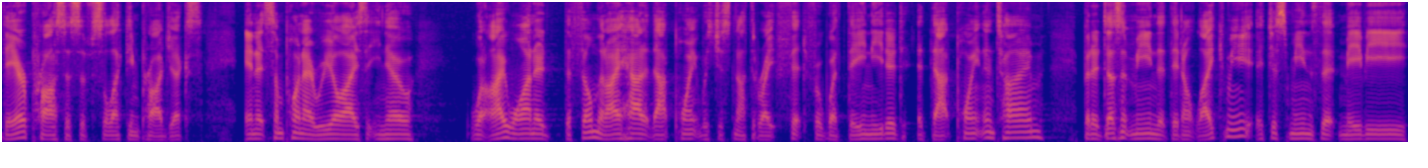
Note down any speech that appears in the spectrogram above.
their process of selecting projects. And at some point, I realized that, you know, what I wanted, the film that I had at that point was just not the right fit for what they needed at that point in time. But it doesn't mean that they don't like me. It just means that maybe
